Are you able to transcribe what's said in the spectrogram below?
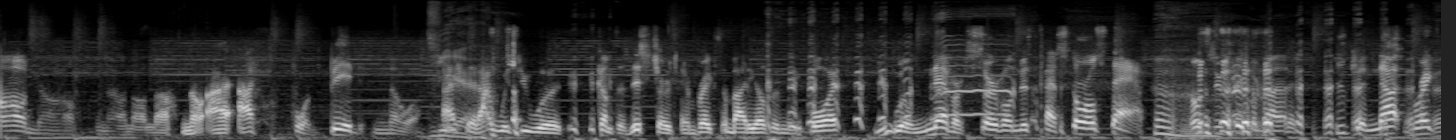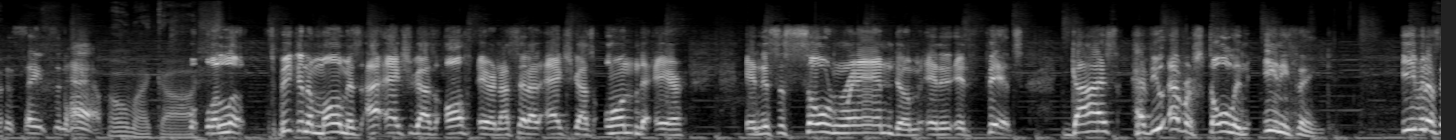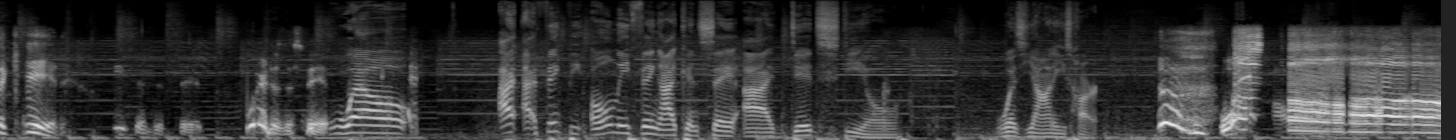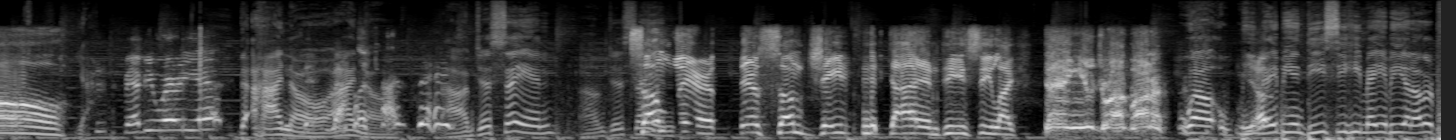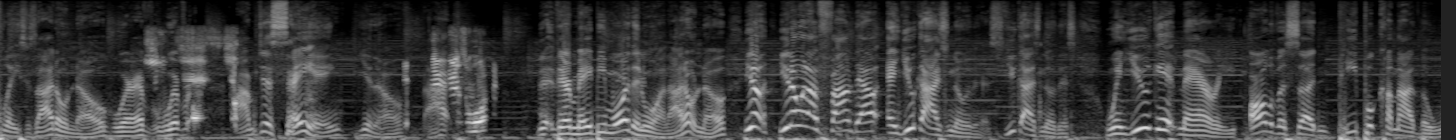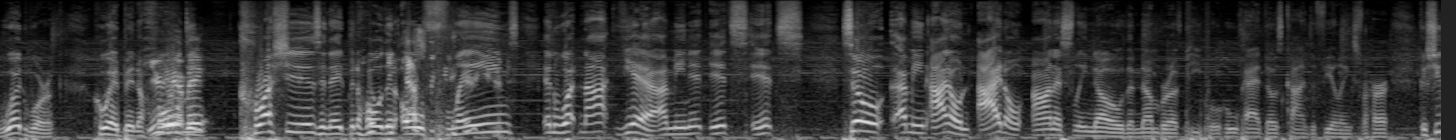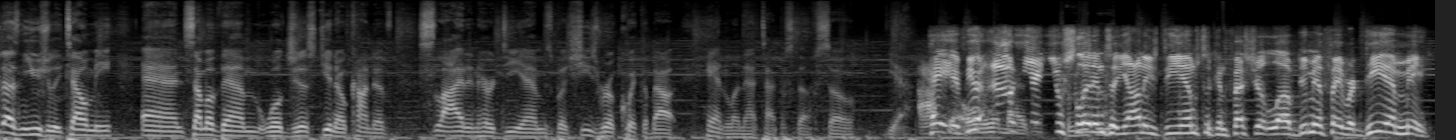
Oh no, no, no, no, no! I, I forbid Noah. I said I wish you would come to this church and break somebody else's knee, boy. You will never serve on this pastoral staff. Don't you think about it? You cannot break the saints in half. Oh my God. Well, look, speaking of moments, I asked you guys off air, and I said I'd ask you guys on the air, and this is so random and it, it fits. Guys, have you ever stolen anything, even as a kid? He said this fits. Where does this fit? Well, I, I think the only thing I can say I did steal was Yanni's heart. What? Oh, Yeah, February yet? I know, I know. Valentine's Day? I'm just saying. I'm just saying. somewhere there's some jaded guy in DC like, dang you. Well, he Yep. may be in DC. He may be in other places. I don't know. Wherever, wherever. I'm just saying. You know, I, one. th- there may be more than one. I don't know. You know. You know what I found out, and you guys know this. You guys know this. When you get married, all of a sudden, people come out of the woodwork who had been hear holding crushes and they'd been holding old we can hear you. flames and whatnot. Yeah, I mean it. It's it's. So I mean I don't I don't honestly know the number of people who've had those kinds of feelings for her because she doesn't usually tell me, and some of them will just you know kind of slide in her DMs, but she's real quick about handling that type of stuff. So yeah. Hey, if you're out imagine. here, you slid into Yanni's DMs to confess your love. Do me a favor, DM me.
